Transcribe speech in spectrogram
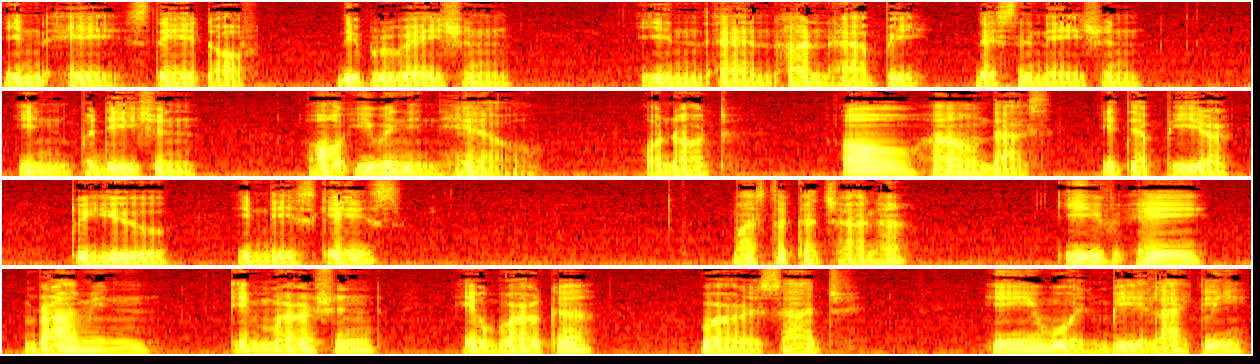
in a state of deprivation, in an unhappy destination, in perdition, or even in hell, or not? Or how does it appear to you in this case? Master Kachana, if a Brahmin, a merchant, a worker were such, he would be likely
